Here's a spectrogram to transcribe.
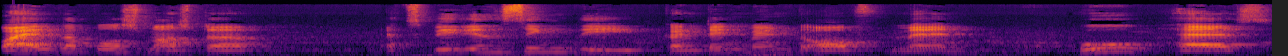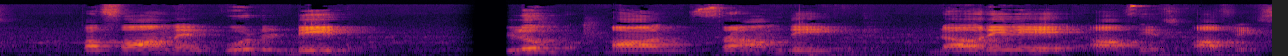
While the postmaster experiencing the contentment of man who has perform a good deed looked on from the doorway of his office.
